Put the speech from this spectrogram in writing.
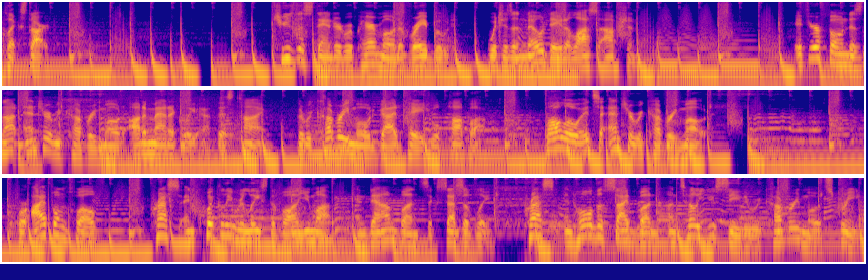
click Start. Choose the standard repair mode of ReiBoot, which is a no data loss option. If your phone does not enter recovery mode automatically at this time, the recovery mode guide page will pop up. Follow it to enter recovery mode. For iPhone 12, press and quickly release the volume up and down button successively. Press and hold the side button until you see the recovery mode screen.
